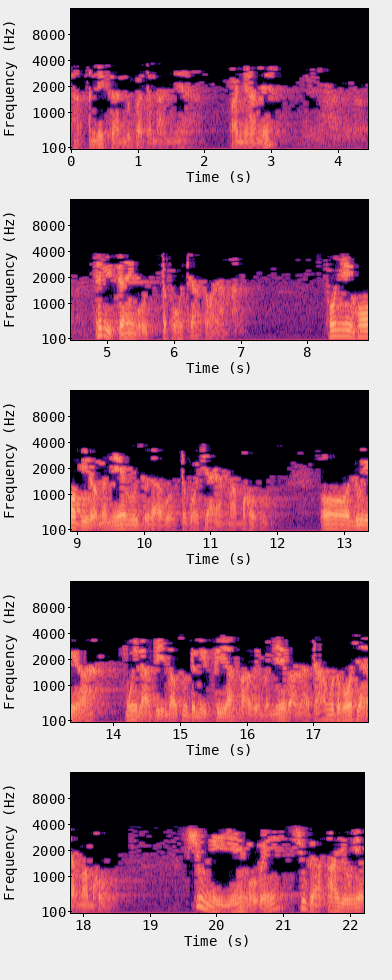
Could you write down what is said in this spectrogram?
ဒါအနိစ္စနုပတနာဉာဏ်။ဘာဉာဏ်လဲ။အဲ့ဒီတိုင်းကိုသဘောကျသွားရမှာ။ဘုန်းကြီးဟောပြီးတော့မမြဲဘူးဆိုတာကိုသဘောကျရမှာမဟုတ်ဘူး။ဩလူတွေဟာ မွေးလာပြီးနောက်ဆုံးတစ်နေ့သေရမှာပဲမမြဲပါလားဒါကိုသဘောကျရမှာမဟုတ်ဘူးရှုနေရင်ကိုပဲရှုကံအာယုံရဲ့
